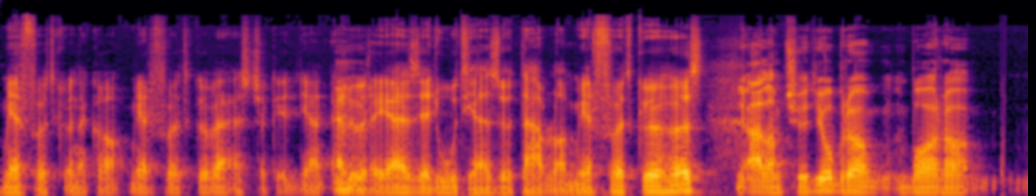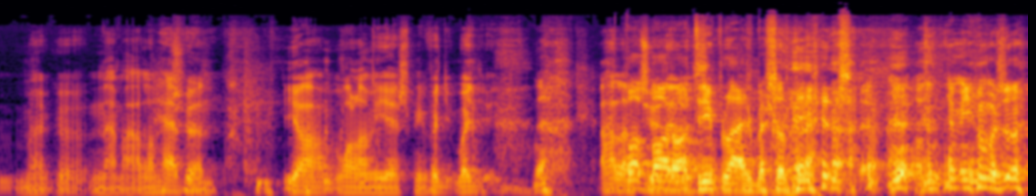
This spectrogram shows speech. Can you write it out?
mérföldkőnek a mérföldköve, ez csak egy ilyen előrejelzi, egy útjelző tábla a mérföldkőhöz. Államcsőd jobbra, balra, meg nem államcsőd. Heaven. Ja, valami ilyesmi. Vagy, vagy Ba- államcsőd Balra a triplás besorolás. nem, én most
